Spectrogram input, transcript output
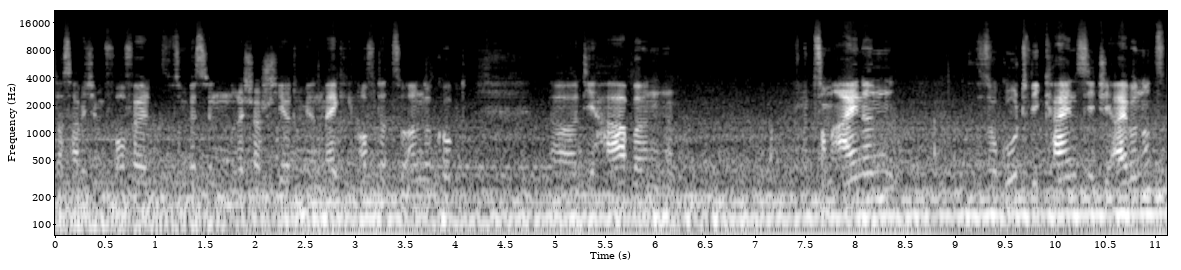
das habe ich im Vorfeld so ein bisschen recherchiert und mir ein Making-of dazu angeguckt, äh, die haben zum einen so gut wie kein CGI benutzt.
